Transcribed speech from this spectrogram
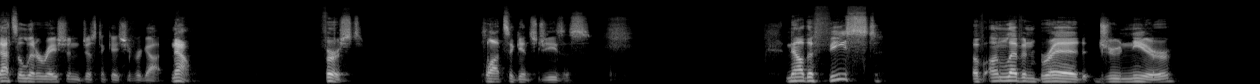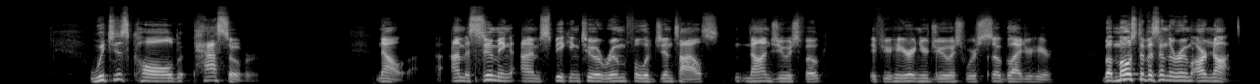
That's alliteration, just in case you forgot. Now, first, plots against Jesus. Now, the feast of unleavened bread drew near, which is called Passover. Now, I'm assuming I'm speaking to a room full of Gentiles, non Jewish folk. If you're here and you're Jewish, we're so glad you're here. But most of us in the room are not.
